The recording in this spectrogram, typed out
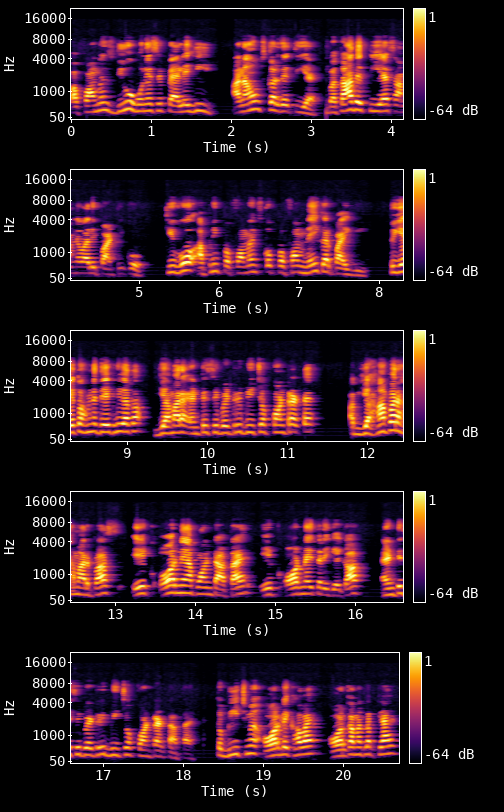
परफॉर्मेंस ड्यू होने से पहले ही अनाउंस कर देती है, बता देती है सामने वाली पार्टी को कि वो अपनी परफॉर्मेंस को परफॉर्म नहीं कर पाएगी। तो ये तो हमने देख लिया था, ये हमारा एंटीसिपेटरी बीच ऑफ़ कॉन्ट्रैक्ट है। अब यहाँ पर हमारे पास एक और नया पॉइंट आता है, एक और नए तरीके का एंटीसिपेटरी बीच ऑफ़ कॉन्ट्रैक्ट आता है। तो बीच में और लिखा हुआ है, और का मतलब क्या है?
